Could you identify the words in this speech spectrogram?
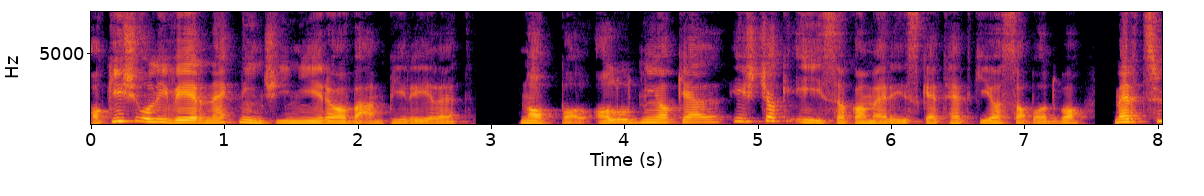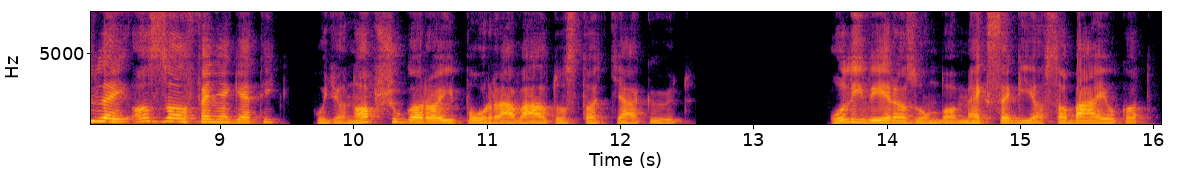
A kis Olivernek nincs ínyére a vámpír élet. Nappal aludnia kell, és csak éjszaka merészkedhet ki a szabadba, mert szülei azzal fenyegetik, hogy a napsugarai porrá változtatják őt. Oliver azonban megszegi a szabályokat,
